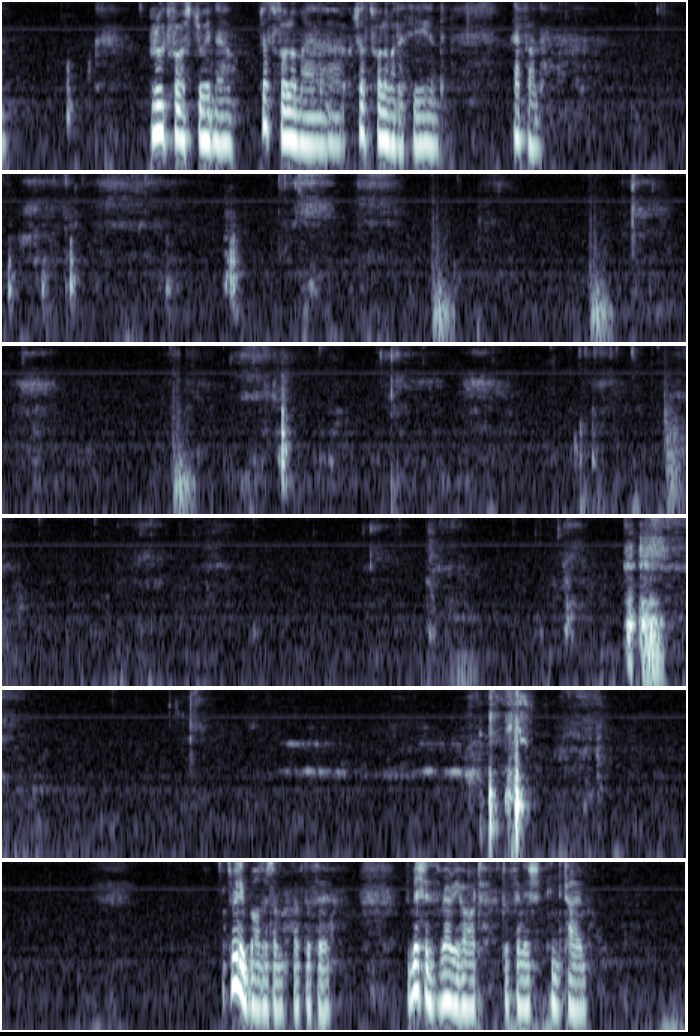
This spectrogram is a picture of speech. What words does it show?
brute force through it now. Just follow my, uh, just follow what I see and have fun. It's really bothersome, I have to say. The mission is very hard to finish in time.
